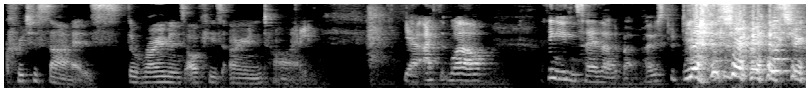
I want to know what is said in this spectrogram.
criticize the Romans of his own time. Yeah. I th- well, I think you can say that about most of Yeah, that's true. That's true.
